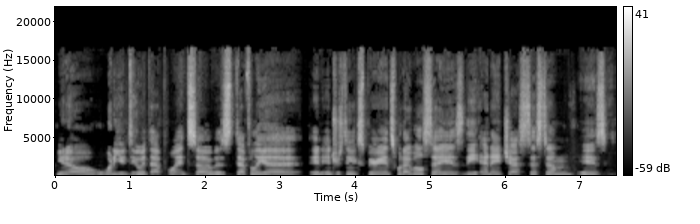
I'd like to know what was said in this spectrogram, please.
you know what do you do at that point so it was definitely a an interesting experience what i will say is the nhs system is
